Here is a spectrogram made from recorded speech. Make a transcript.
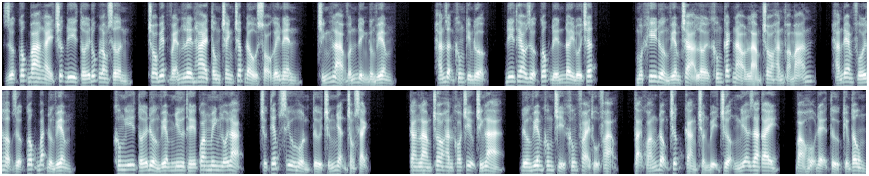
Dược cốc ba ngày trước đi tới đúc long sơn, cho biết vén lên hai tông tranh chấp đầu sỏ gây nên, chính là vấn đỉnh đường viêm. Hắn giận không tìm được, đi theo dược cốc đến đây đối chất. Một khi đường viêm trả lời không cách nào làm cho hắn thỏa mãn, hắn đem phối hợp dược cốc bắt đường viêm. Không nghĩ tới đường viêm như thế quang minh lỗi lạc, trực tiếp siêu hồn từ chứng nhận trong sạch. Càng làm cho hắn khó chịu chính là, đường viêm không chỉ không phải thủ phạm, tại khoáng động trước càng chuẩn bị trượng nghĩa ra tay, bảo hộ đệ tử kiếm tông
